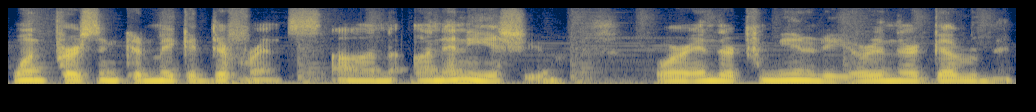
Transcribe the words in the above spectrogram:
one person could make a difference on on any issue or in their community or in their government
